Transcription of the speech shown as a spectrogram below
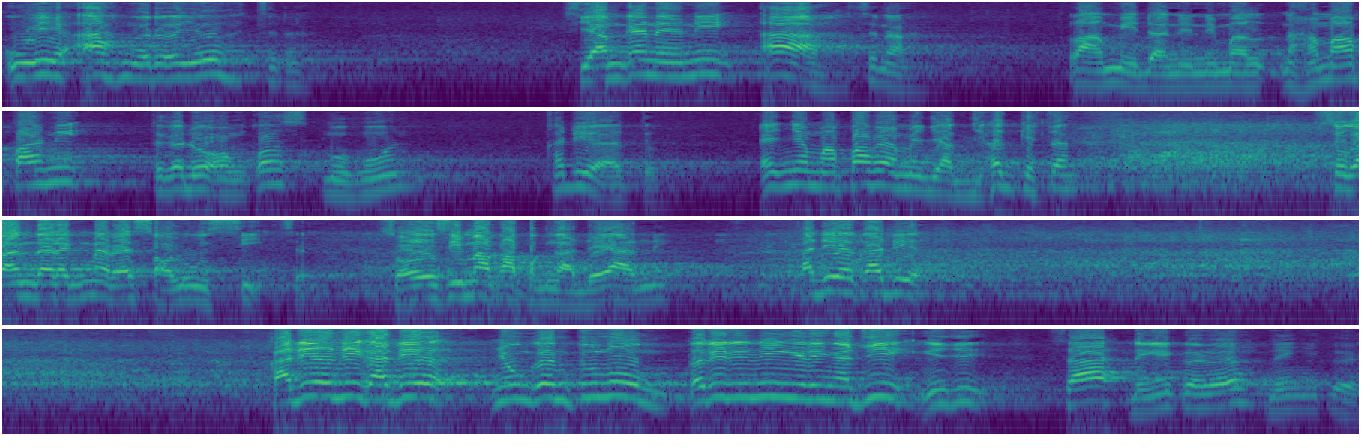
Uih ah ngereueuh cenah. Siang kene ini ah cenah. Lami dan ini mal nah apa nih? Tegado ongkos muhun ka dia tuh. Eh nya mapa ame jag-jag kita. Sugan derek mere solusi. Solusi mah ka penggadean nih. Ka dia ka dia. Kadia nih kadia nyungkan tulung. Tadi ini ngiri ngaji, ngaji. Sa dengekeun, dengekeun.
